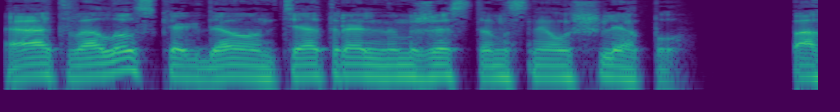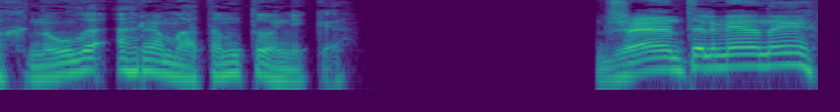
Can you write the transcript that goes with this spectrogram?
а от волос, когда он театральным жестом снял шляпу, пахнуло ароматом тоника. «Джентльмены!»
